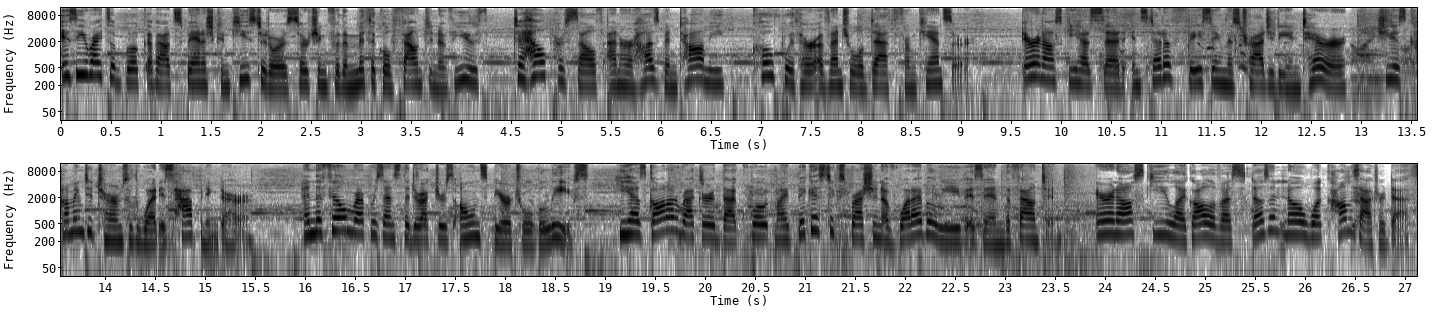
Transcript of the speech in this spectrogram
Izzy writes a book about Spanish conquistadors searching for the mythical fountain of youth to help herself and her husband Tommy cope with her eventual death from cancer. Aronofsky has said instead of facing this tragedy in terror, she is coming to terms with what is happening to her. And the film represents the director's own spiritual beliefs. He has gone on record that, quote, my biggest expression of what I believe is in the fountain. Aronofsky, like all of us, doesn't know what comes after death,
